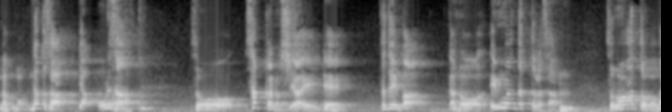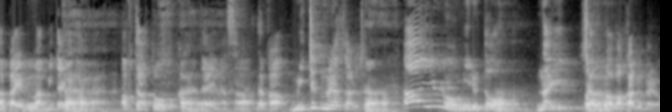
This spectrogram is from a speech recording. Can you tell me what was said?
泣くの？なんかさいや俺さそうサッカーの試合で例えばあの m 1だったらさ、うん。その後のなんか m 1みたいな、はいはいはい。アフタートークみたいなさ、なんか密着のやつあるじゃん、はいはいああいうのを見ると、泣いちゃうはわかるのよ、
